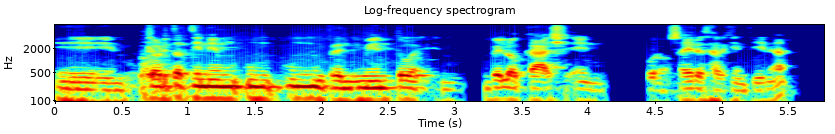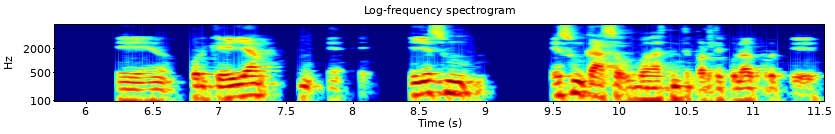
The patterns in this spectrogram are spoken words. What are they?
eh, que ahorita tiene un, emprendimiento en Velo Cash en Buenos Aires, Argentina. porque ella, ella es un, es un caso bastante particular porque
